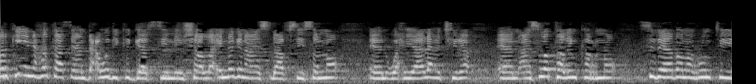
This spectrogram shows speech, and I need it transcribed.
Markii in halkaas aan dacwadii ka gaarsiino insha allah innagana aan isdhaafsiisano waxyaalaha jira aan isla talin karno sideedana runtii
